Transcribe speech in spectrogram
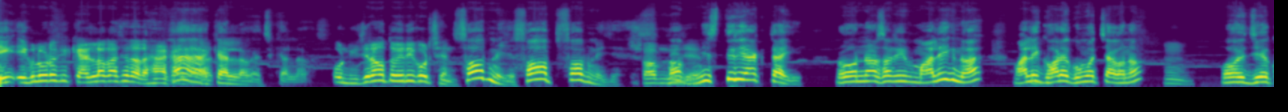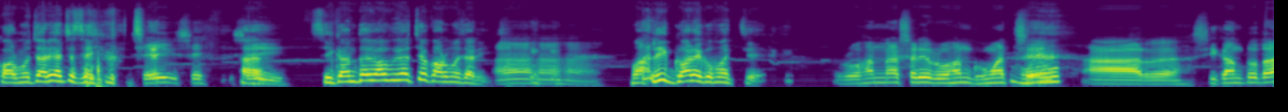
এই এগুলোর কি ক্যাটলগ আছে দাদা? হ্যাঁ হ্যাঁ হ্যাঁ আছে। ক্যারলগ ও নিজেরাও তৈরি করছেন? সব নিজে সব সব নিজে। সব নিজে? মিস্ত্রি একটাই। রোহন নার্সারির মালিক নয় মালিক ঘরে ঘুমোচ্ছে এখনও। ওই যে কর্মচারী আছে সেই সেই সেই হ্যাঁ। সেই। শ্রীকান্ত বাবু হচ্ছে কর্মচারী। হ্যাঁ হ্যাঁ হ্যাঁ। মালিক ঘরে ঘুমাচ্ছে। রোহান নার্সারির রোহান ঘুমাচ্ছে। আর শ্রীকান্ত দা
